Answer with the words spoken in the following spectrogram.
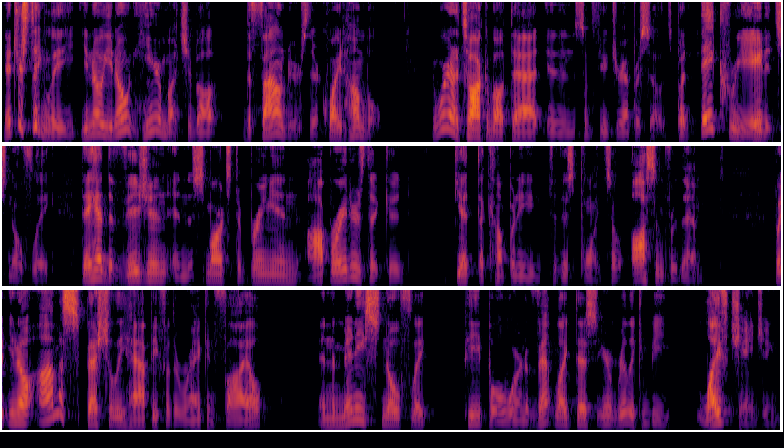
Interestingly, you know, you don't hear much about the founders. They're quite humble. And we're going to talk about that in some future episodes, but they created Snowflake. They had the vision and the smarts to bring in operators that could get the company to this point. So awesome for them. But you know, I'm especially happy for the rank and file and the many Snowflake people where an event like this you really can be life-changing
